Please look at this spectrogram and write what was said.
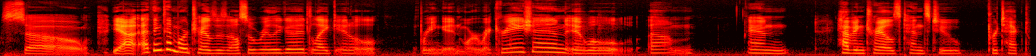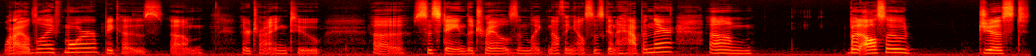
so Yeah, I think that more trails is also really good. Like it'll bring in more recreation. It will, um, and having trails tends to protect wildlife more because um, they're trying to uh, sustain the trails and like nothing else is going to happen there. Um, but also, just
